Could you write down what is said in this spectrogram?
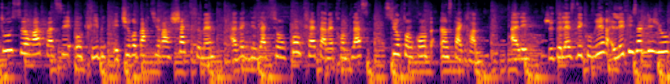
tout sera passé au crible et tu repartiras chaque semaine avec des actions concrètes à mettre en place sur ton compte Instagram. Allez, je te laisse découvrir l'épisode du jour.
